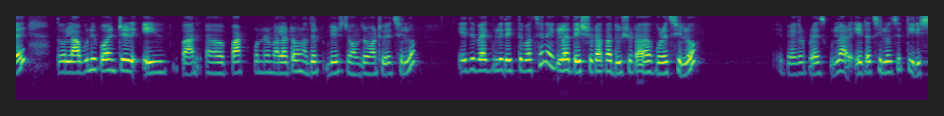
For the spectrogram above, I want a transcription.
যাই, তো লাবণী পয়েন্টের এই পাট পণ্যের মেলাটা ওনাদের বেশ জমজমাট হয়েছিল। এই যে ব্যাগগুলি দেখতে পাচ্ছেন, এগুলো দেড়শো টাকা দুশো টাকা করে ছিল। এই ব্যাগের প্রাইসগুলো, আর এটা ছিল হচ্ছে তিরিশ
